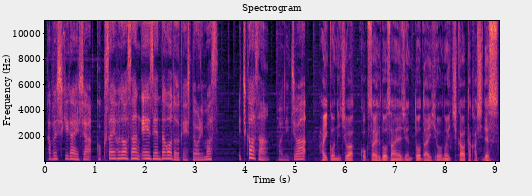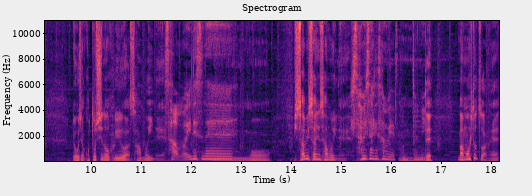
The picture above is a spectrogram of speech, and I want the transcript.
株式会社国際不動産エージェントがお届けしております。市川さんこんにちは。はいこんにちは。国際不動産エージェント代表の市川隆です。良子ちゃん今年の冬は寒いね。寒いですね。うんもう久々に寒いね。久々に寒いです本当に。うんで、まあ、もう一つはね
